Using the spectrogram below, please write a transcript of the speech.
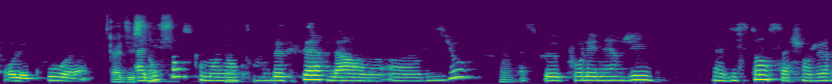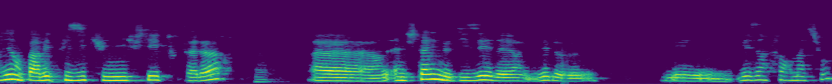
pour le coup euh, à, distance. comme on est en train de faire là en, visio. Parce que pour l'énergie, la distance, ça change rien. On parlait de physique unifiée tout à l'heure. Euh, Einstein le disait d'ailleurs, il disait le, les, les, informations,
